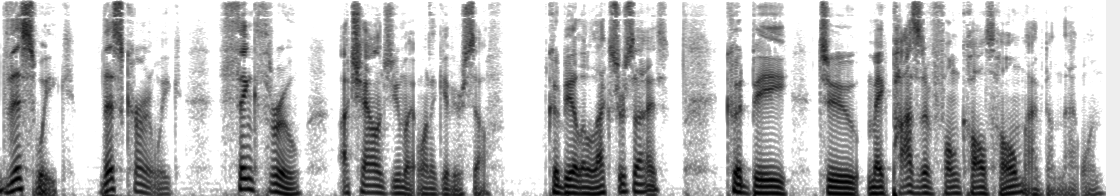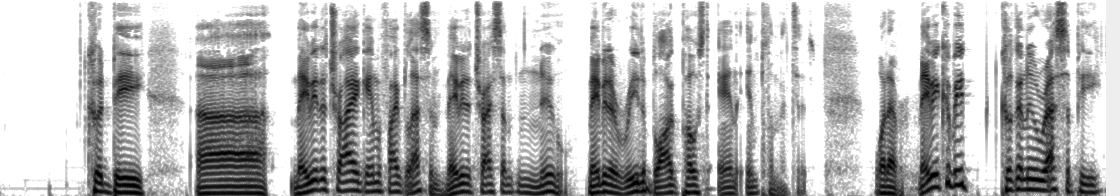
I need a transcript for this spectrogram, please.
This week, this current week, think through a challenge you might want to give yourself. Could be a little exercise, could be to make positive phone calls home. I've done that one. Could be uh, maybe to try a gamified lesson, maybe to try something new, maybe to read a blog post and implement it. Whatever. Maybe it could be cook a new recipe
